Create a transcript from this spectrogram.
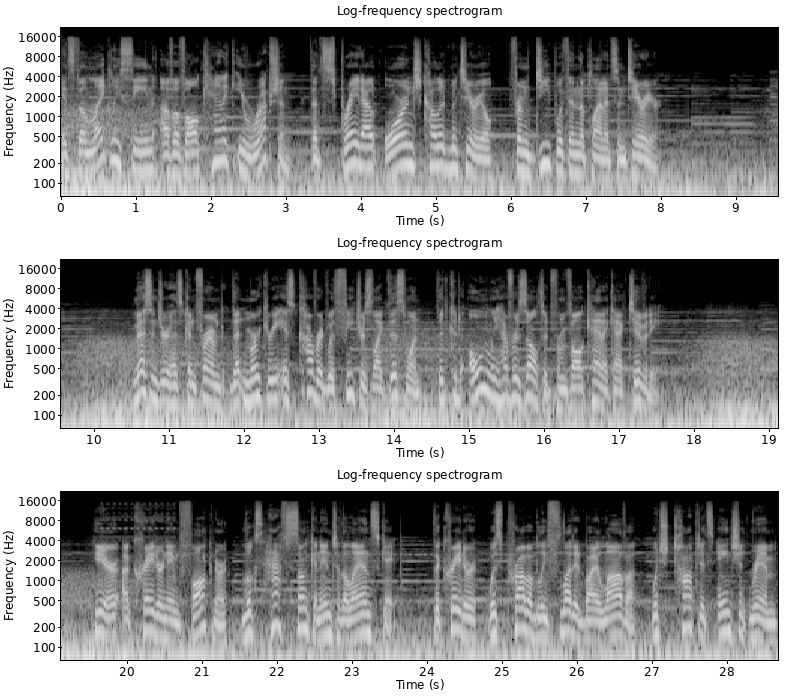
It's the likely scene of a volcanic eruption that sprayed out orange-colored material from deep within the planet's interior. Messenger has confirmed that Mercury is covered with features like this one that could only have resulted from volcanic activity. Here, a crater named Faulkner looks half sunken into the landscape. The crater was probably flooded by lava, which topped its ancient rim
